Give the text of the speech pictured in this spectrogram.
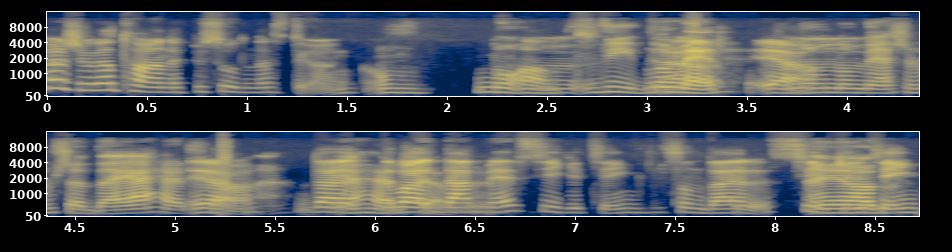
Kanskje vi kan ta en episode neste gang om noe annet. Mm, Videre. Noe mer. Ja. Noe, noe mer som skjedde. Jeg er helt ja. enig. Det, er, det, var, det er mer syke ting. Sånn det er sykere Ja, ting.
